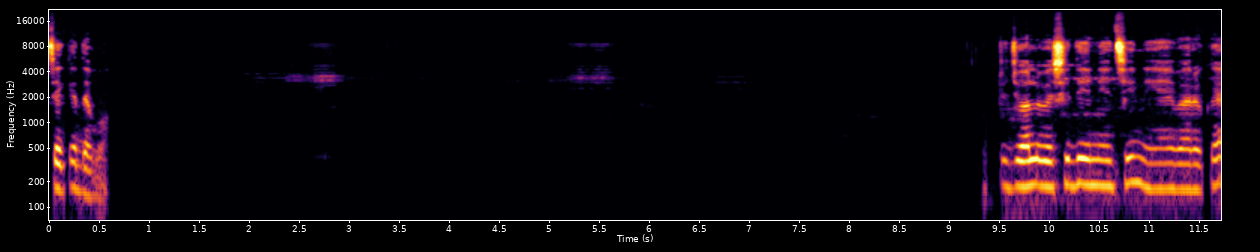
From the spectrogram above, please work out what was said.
সেকে দেব। একটু জল বেশি দিয়ে নিয়েছি, নিয়ে এবার ওকে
